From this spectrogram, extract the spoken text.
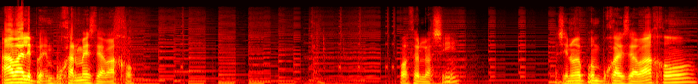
Ah, vale, pues empujarme desde abajo. ¿Puedo hacerlo así? Así no me puedo empujar desde abajo.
